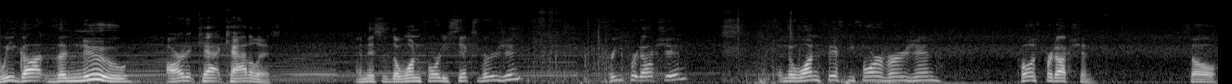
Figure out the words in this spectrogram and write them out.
We got the new Arctic Cat catalyst. And this is the 146 version, pre-production, and the 154 version, post-production. So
